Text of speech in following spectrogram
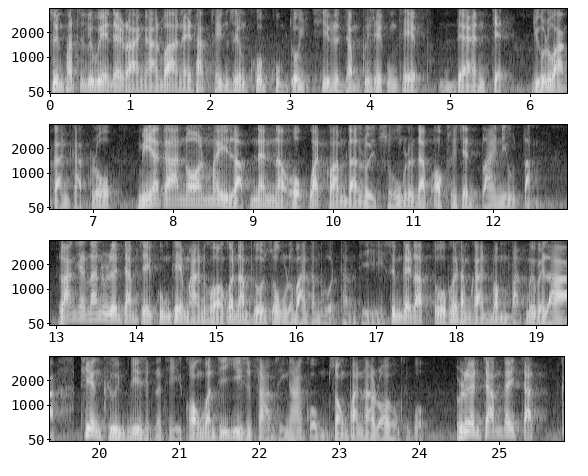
ซึ่งพัสดุเวนได้รายงานว่าในทักษิณซึ่งควบคุมตัวอยู่ที่เรือนจำพิเศษกรุงเทพแดน 7 อยู่ระหว่างการกักโรค มีอาการนอนไม่หลับแน่นหน้าอกวัดความดันโลหิตสูงระดับออกซิเจนปลายนิ้วต่ำหลังจากนั้นเรือนจำพิเศษกรุงเทพมหานครก็นำตัวส่งโรงพยาบาลตำรวจทันที ซึ่งได้รับตัวเพื่อทำการบำบัดเมื่อเวลาเที่ยงคืน 20 นาทีของวันที่ 23 สิงหาคม 2566 เรือนจำได้จัด ก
